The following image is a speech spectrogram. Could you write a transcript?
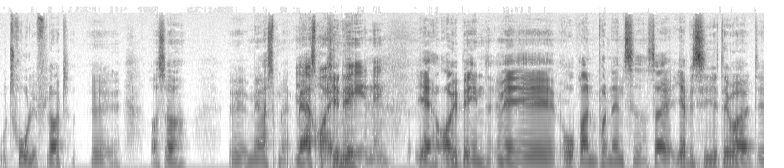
Utrolig flot. Uh, og så øh, Mærsk ja, McKinney. ikke? Ja, øjeben med operan på den anden side. Så jeg vil sige, at det var et uh,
